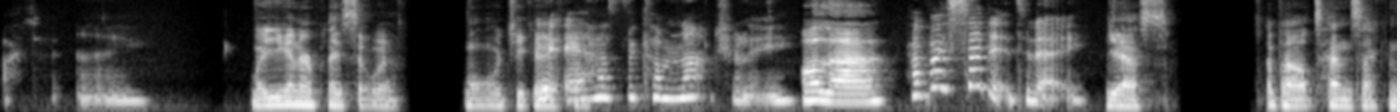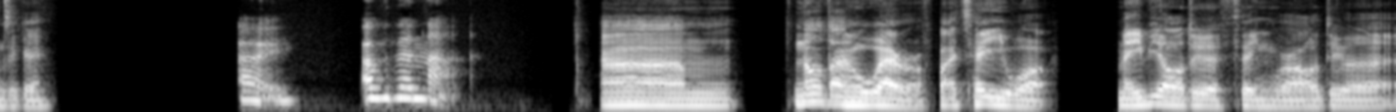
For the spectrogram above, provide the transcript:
I don't know. What are you going to replace it with? What would you go It, for? it has to come naturally. Hola. Have I said it today? Yes, about ten seconds ago. Oh, other than that, Um, not that I'm aware of, but I tell you what, maybe I'll do a thing where I'll do a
